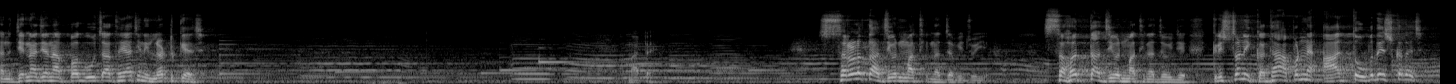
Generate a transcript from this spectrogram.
અને જેના જેના પગ ઊંચા થયા છે ને લટકે છે. માટે. સરળતા જીવનમાંથી ન જવી જોઈએ. સહજતા જીવનમાંથી ન જવી જોઈએ. કૃષ્ણની કથા આપણને આજ તો ઉપદેશ કરે છે.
